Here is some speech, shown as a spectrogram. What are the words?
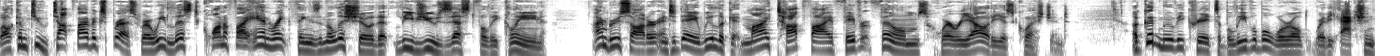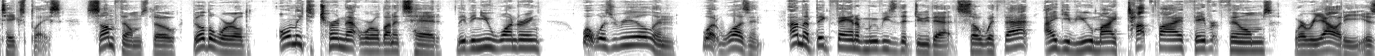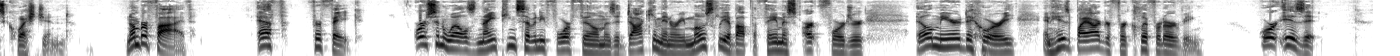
Welcome to Top 5 Express, where we list, quantify, and rank things in the list show that leaves you zestfully clean. I'm Bruce Otter, and today we look at my top 5 favorite films where reality is questioned. A good movie creates a believable world where the action takes place. Some films, though, build a world only to turn that world on its head, leaving you wondering what was real and what wasn't. I'm a big fan of movies that do that, so with that, I give you my top 5 favorite films where reality is questioned. Number 5 F for Fake. Orson Welles' 1974 film is a documentary mostly about the famous art forger Elmyr de Hory and his biographer Clifford Irving. Or is it?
